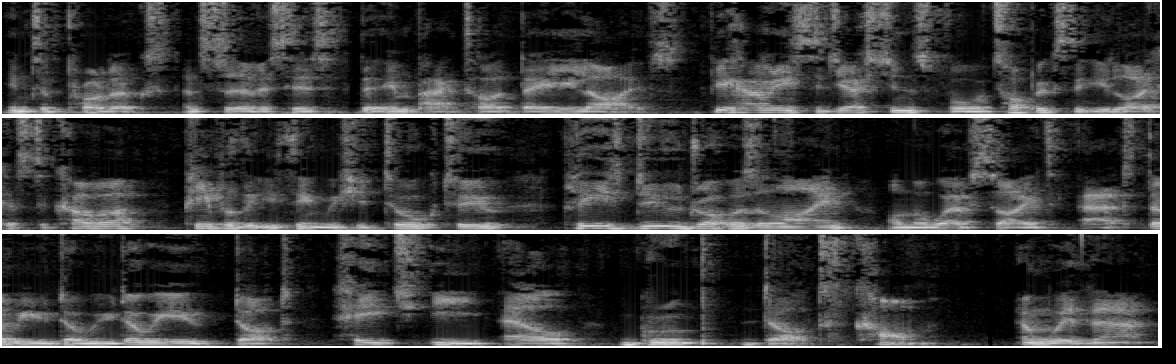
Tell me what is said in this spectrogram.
into products and services that impact our daily lives. If you have any suggestions for topics that you'd like us to cover, people that you think we should talk to, please do drop us a line on the website at www.helgroup.com. And with that,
